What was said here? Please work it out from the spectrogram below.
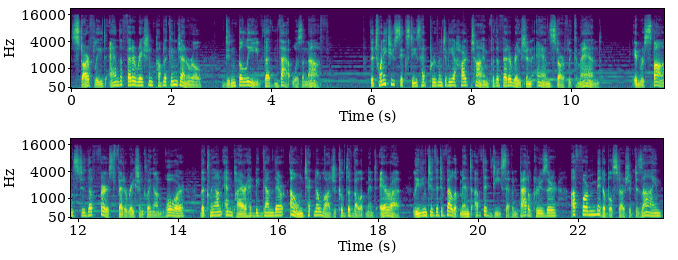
Starfleet and the Federation public in general didn't believe that that was enough. The 2260s had proven to be a hard time for the Federation and Starfleet Command. In response to the First Federation Klingon War, the Klingon Empire had begun their own technological development era, leading to the development of the D-7 battlecruiser, a formidable starship design,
